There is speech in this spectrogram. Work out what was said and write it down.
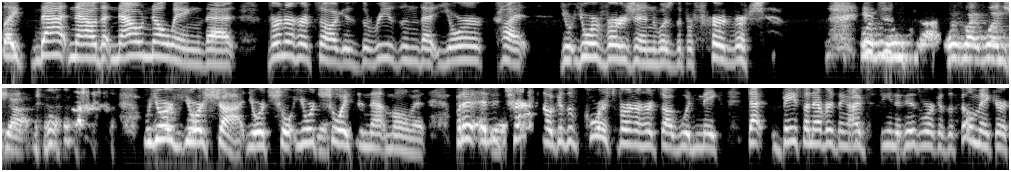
like that now that now knowing that Werner Herzog is the reason that your cut your your version was the preferred version it's just, it was like one shot. your your shot, your choice, your yeah. choice in that moment. But it, it yeah. tracks though, because of course Werner Herzog would make that based on everything I've seen of his work as a filmmaker.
